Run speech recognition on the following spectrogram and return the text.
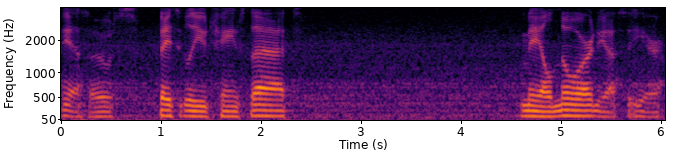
Yeah, so basically you change that. Male Nord, yeah, see here.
